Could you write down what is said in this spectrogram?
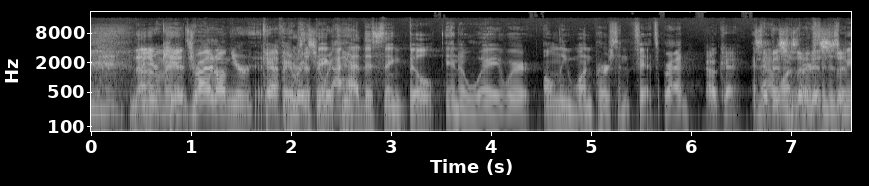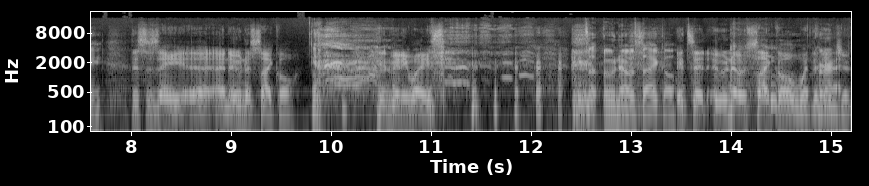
no, your man. kids ride on your cafe Here's the racer thing. with I had this thing built in a way where only one person fits, Brad. okay, And so that this one is a, this person is is a, me. This is a uh, an unicycle in many ways. It's a Uno cycle. it's an Uno cycle with an engine.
